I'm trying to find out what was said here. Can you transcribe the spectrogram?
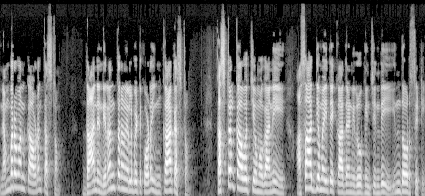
నెంబర్ వన్ కావడం కష్టం. దాన్ని నిరంతరం నిలబెట్టుకోవడం ఇంకా కష్టం. కష్టం కావచ్చేమో కానీ అసాధ్యమైతే కాదని నిరూపించింది ఇందోర్ సిటీ.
